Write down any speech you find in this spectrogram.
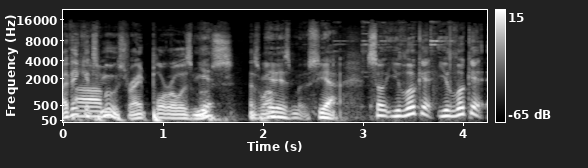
I think it's moose, right? Plural is moose as well. Um, It is moose, yeah. So you look at you look at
